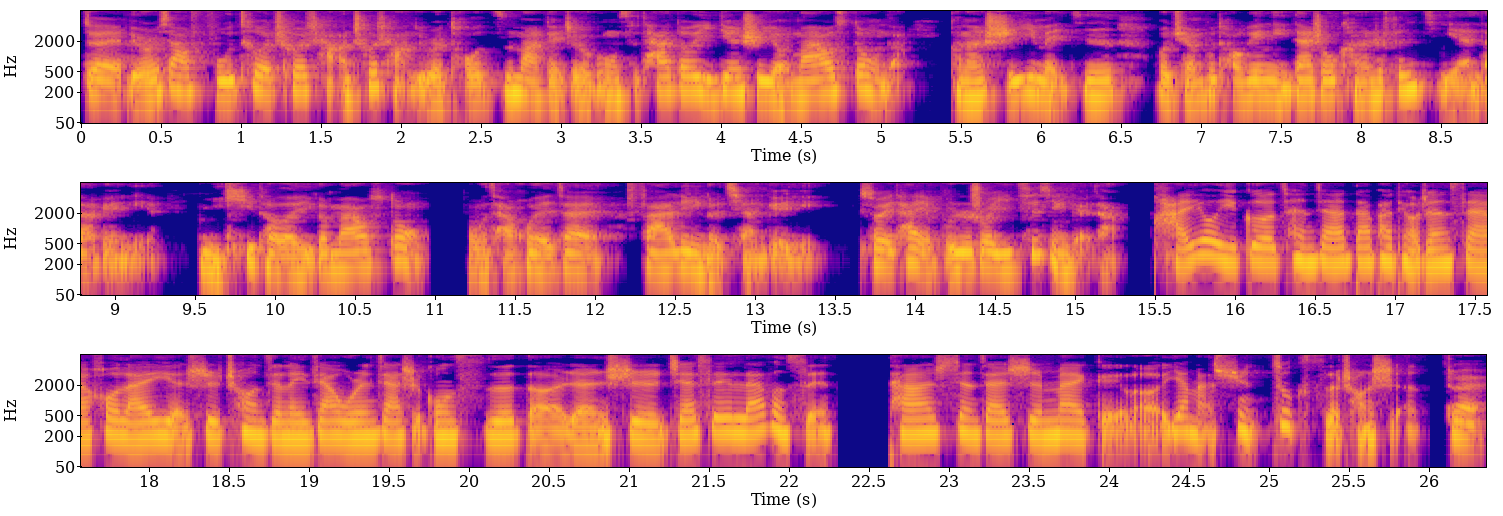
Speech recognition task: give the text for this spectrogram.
对，比如像福特车厂，车厂就是投资嘛，给这个公司，它都一定是有 milestone 的，可能十亿美金我全部投给你，但是我可能是分几年打给你，你 hit 了一个 milestone，我才会再发另一个钱给你，所以它也不是说一次性给他。还有一个参加 DAPA 挑战赛，后来也是创建了一家无人驾驶公司的人是 Jesse Levinson，他现在是卖给了亚马逊 Zoox 的创始人。对，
